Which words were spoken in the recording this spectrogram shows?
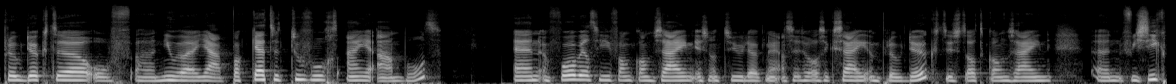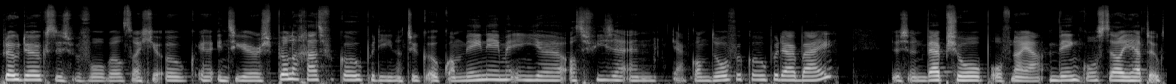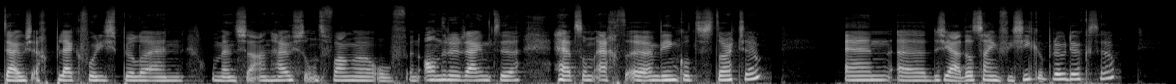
producten of uh, nieuwe ja, pakketten toevoegt aan je aanbod. En een voorbeeld hiervan kan zijn, is natuurlijk, nou ja, zoals ik zei, een product. Dus dat kan zijn een fysiek product. Dus bijvoorbeeld dat je ook uh, interieur spullen gaat verkopen, die je natuurlijk ook kan meenemen in je adviezen en ja, kan doorverkopen daarbij. Dus een webshop of nou ja, een winkel. Stel je hebt ook thuis echt plek voor die spullen en om mensen aan huis te ontvangen of een andere ruimte hebt om echt uh, een winkel te starten. En uh, dus ja, dat zijn fysieke producten.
